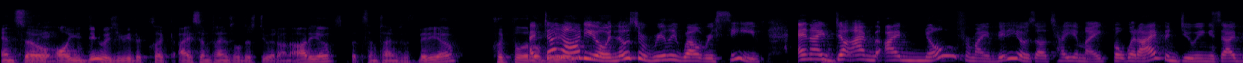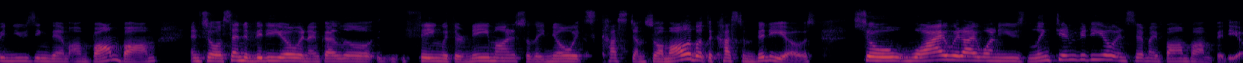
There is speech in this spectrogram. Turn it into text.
and so okay. all you do is you either click, I sometimes will just do it on audio, but sometimes with video. Click the little I've done audio and those are really well received. And I've hmm. done I'm I'm known for my videos, I'll tell you, Mike. But what I've been doing is I've been using them on BombBomb. And so I'll send a video and I've got a little thing with their name on it so they know it's custom. So I'm all about the custom videos. So why would I want to use LinkedIn video instead of my BombBomb video?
